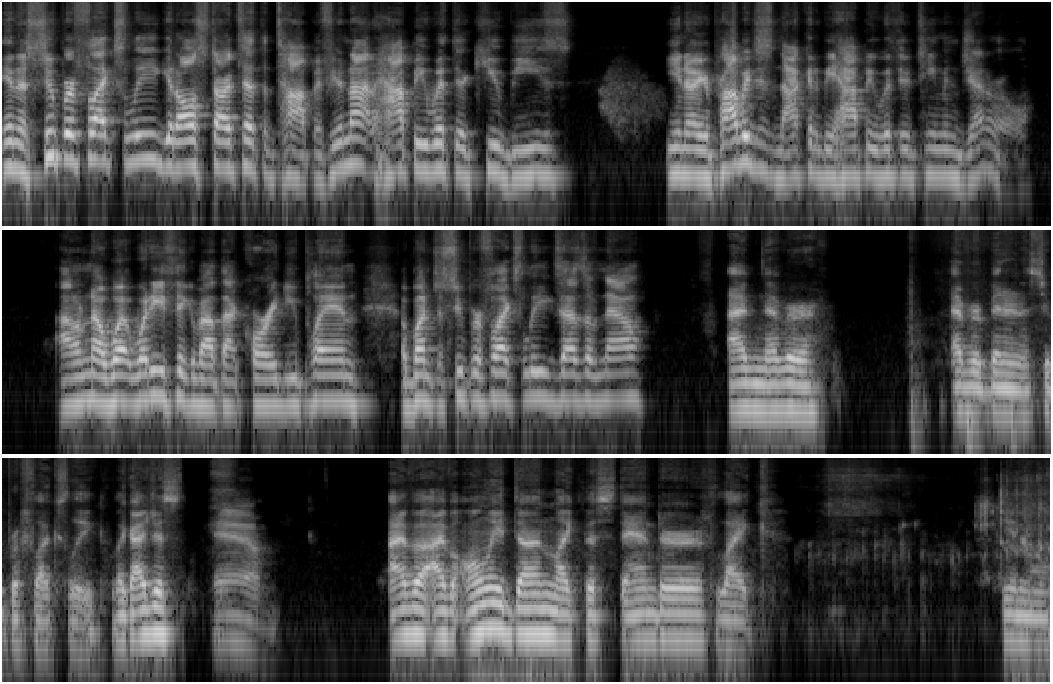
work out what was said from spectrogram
in a super flex league, it all starts at the top. If you're not happy with your QBs, you know, you're probably just not going to be happy with your team in general. I don't know. What what do you think about that, Corey? Do you play in a bunch of super flex leagues as of now? I've never ever been in a super flex league. Like I just damn. I've uh, I've only done like the standard like you know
